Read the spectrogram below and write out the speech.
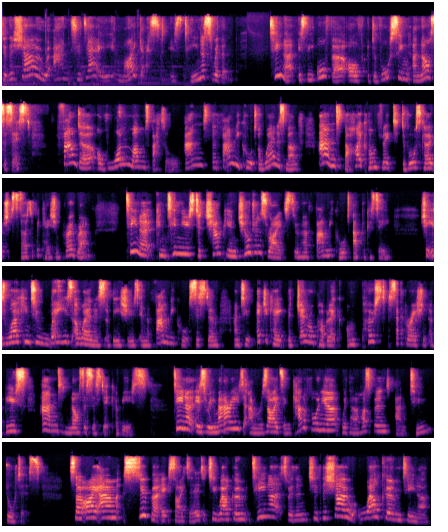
To the show. And today, my guest is Tina Swithin. Tina is the author of Divorcing a Narcissist, founder of One Mom's Battle and the Family Court Awareness Month, and the High Conflict Divorce Coach Certification Program. Tina continues to champion children's rights through her family court advocacy. She is working to raise awareness of the issues in the family court system and to educate the general public on post separation abuse and narcissistic abuse. Tina is remarried and resides in California with her husband and two daughters. So I am super excited to welcome Tina Swithin to the show. Welcome, Tina.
